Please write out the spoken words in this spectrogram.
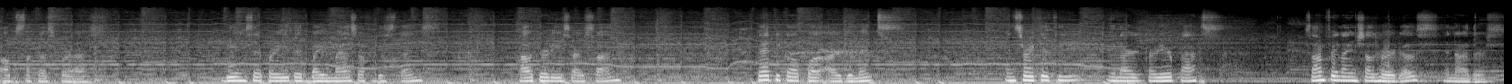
obstacles for us. Being separated by miles of distance, how to raise our son, petty couple arguments, uncertainty in our career paths, some financial hurdles, and others.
